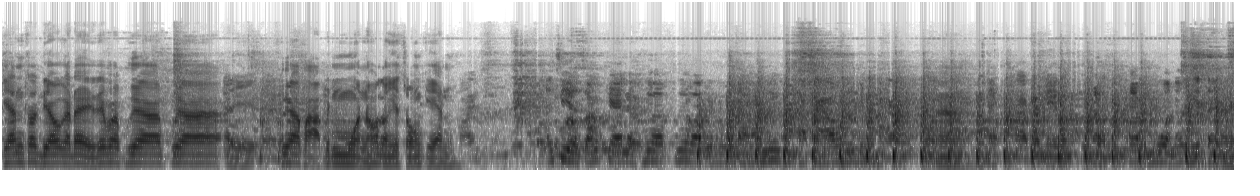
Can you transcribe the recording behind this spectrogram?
แกนตัวเดียวก็ได้แต่ว่าเพื่อเพื่อไอ้เพื่อผ่าเป็นม้วนเขาต้องเฮ็ดสองแกนไอ้สี่สองแกนเนี่ยเพื่อเพื่อว่าเป็นอ่าอันนี้เป็นขากาวอันนี้เป็นขาอ่าขาแบบนี้เนาะถ้าเป็นม้วนนะวันนี้แต่ให้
